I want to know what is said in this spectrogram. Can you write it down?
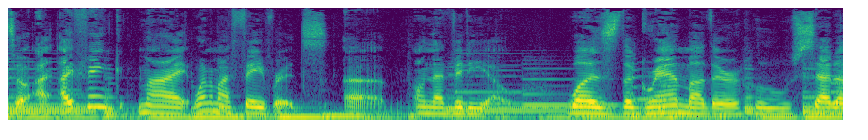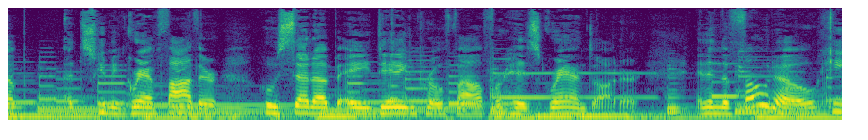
So I, I think my one of my favorites uh, on that video was the grandmother who set up, excuse me, grandfather who set up a dating profile for his granddaughter. And in the photo, he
